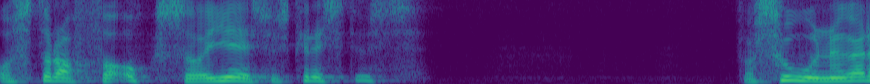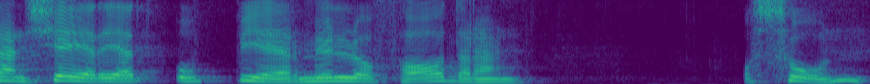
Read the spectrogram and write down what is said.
og straffer også Jesus Kristus. Forsoninga skjer i et oppgjør mellom Faderen og Sønnen.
